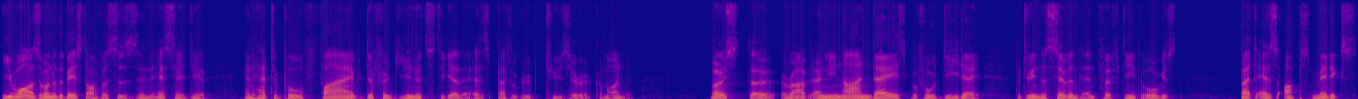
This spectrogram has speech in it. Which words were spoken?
He was one of the best officers in the SADF and had to pull five different units together as Battle Group 20 commander. Most, though, arrived only nine days before D Day, between the 7th and 15th August. But as ops medics,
